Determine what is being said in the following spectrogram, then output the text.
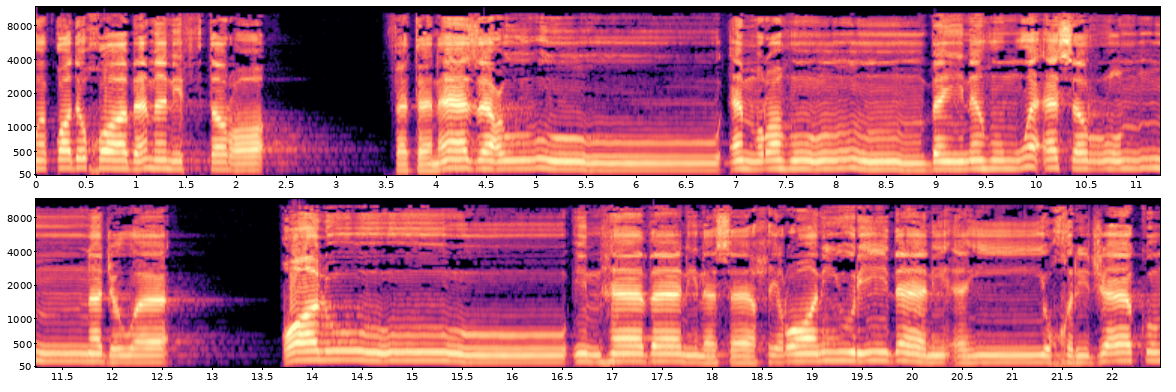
وقد خاب من افترى. فتنازعوا أمرهم بينهم وأسروا النجوى. قالوا إن هذان لساحران يريدان أن يخرجاكم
